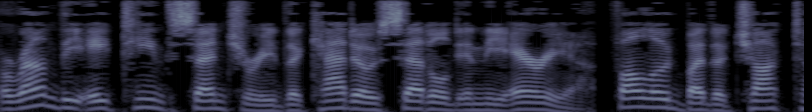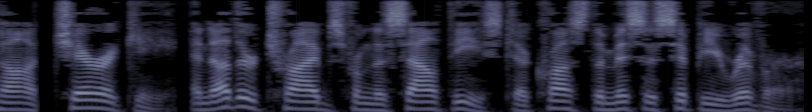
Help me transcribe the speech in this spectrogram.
Around the 18th century the Caddo settled in the area, followed by the Choctaw, Cherokee, and other tribes from the southeast across the Mississippi River.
